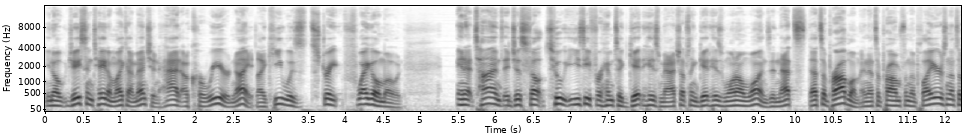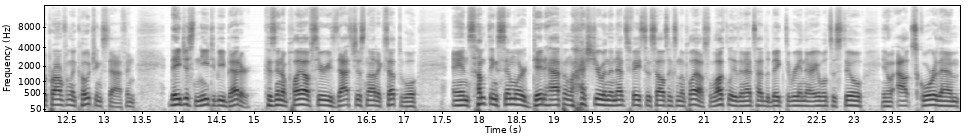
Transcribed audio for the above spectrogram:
You know, Jayson Tatum, like I mentioned, had a career night. Like he was straight fuego mode. And at times it just felt too easy for him to get his matchups and get his one-on-ones. And that's that's a problem. And that's a problem from the players and that's a problem from the coaching staff. And they just need to be better because in a playoff series, that's just not acceptable. And something similar did happen last year when the Nets faced the Celtics in the playoffs. Luckily, the Nets had the big three and they're able to still, you know, outscore them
